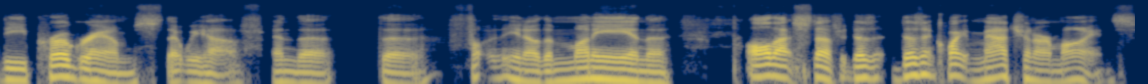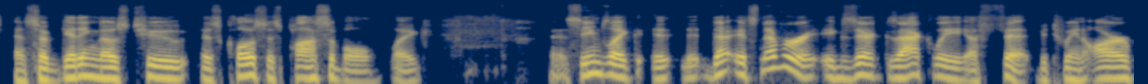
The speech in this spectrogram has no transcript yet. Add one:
the programs that we have and the the you know the money and the all that stuff it doesn't doesn't quite match in our minds and so getting those two as close as possible like it seems like it, it it's never exactly a fit between our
